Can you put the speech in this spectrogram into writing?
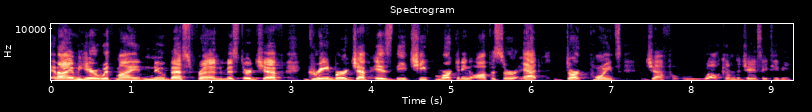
And I am here with my new best friend, Mr. Jeff Greenberg. Jeff is the Chief Marketing Officer at Dart Points. Jeff, welcome to JSA TV.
